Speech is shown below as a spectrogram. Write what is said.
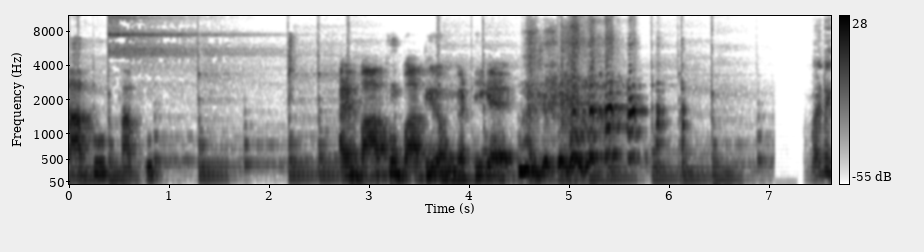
बापू बापू अरे बाप हूँ बाप ही रहूँगा ठीक है? बैठी।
